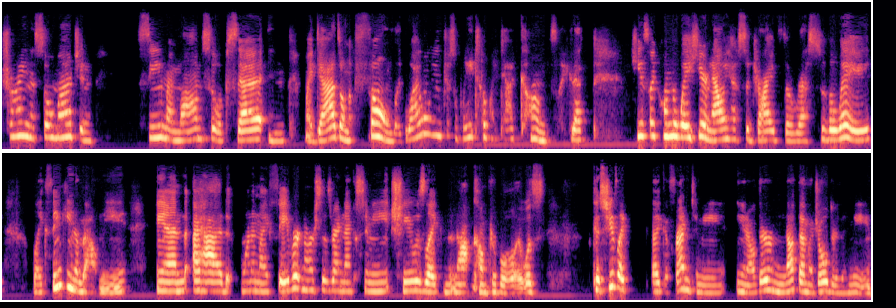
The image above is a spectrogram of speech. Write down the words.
trying this so much and seeing my mom so upset and my dad's on the phone. Like, why won't you just wait till my dad comes? Like that he's like on the way here. Now he has to drive the rest of the way, like thinking about me. And I had one of my favorite nurses right next to me. She was like not comfortable. It was because she's like like a friend to me. You know, they're not that much older than me.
